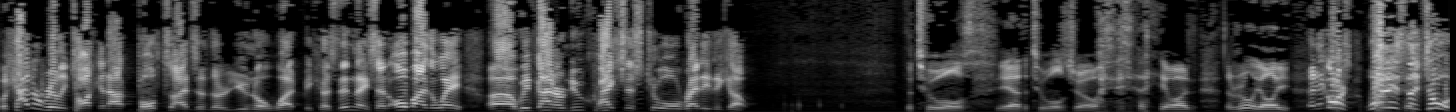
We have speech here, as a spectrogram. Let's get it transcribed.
but kind of really talking out both sides of their you know what because then they said, oh, by the way, uh, we've got our new crisis tool ready to go. The tools, yeah, the tools, Joe. you know, they're really only. And of course, what is the tool?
